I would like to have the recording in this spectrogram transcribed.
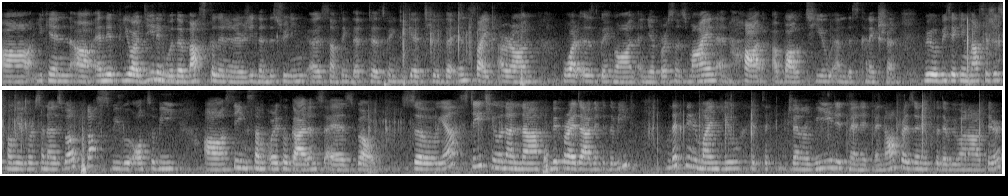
uh, you can, uh, and if you are dealing with a masculine energy, then this reading is something that is going to get you the insight around what is going on in your person's mind and heart about you and this connection. We will be taking messages from your person as well. Plus, we will also be uh, seeing some oracle guidance as well. So yeah, stay tuned. And uh, before I dive into the read, let me remind you, it's a general read. It may, it may not resonate with everyone out there.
